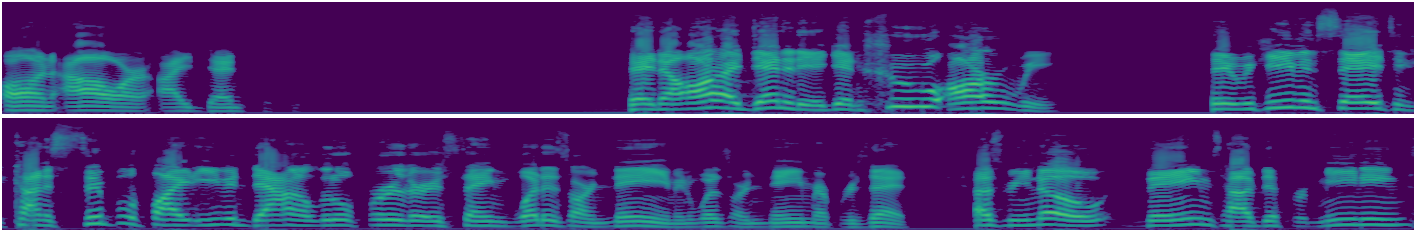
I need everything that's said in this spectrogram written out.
on our identity. Okay, now our identity, again, who are we? Okay, we can even say, to kind of simplify it even down a little further, is saying, what is our name and what does our name represent? As we know, names have different meanings,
